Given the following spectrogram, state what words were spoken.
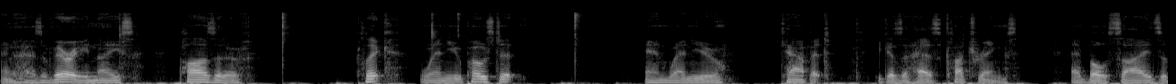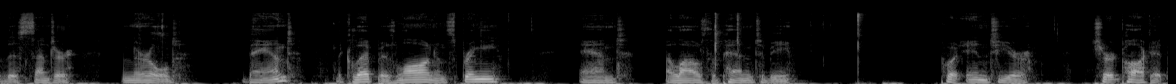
and it has a very nice positive click when you post it and when you cap it because it has clutch rings at both sides of this center knurled band. The clip is long and springy and allows the pen to be put into your shirt pocket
